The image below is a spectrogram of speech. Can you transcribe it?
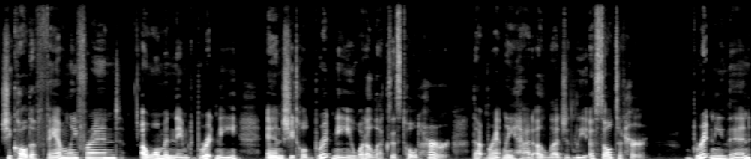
she called a family friend, a woman named Brittany, and she told Brittany what Alexis told her that Brantley had allegedly assaulted her. Brittany, then,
